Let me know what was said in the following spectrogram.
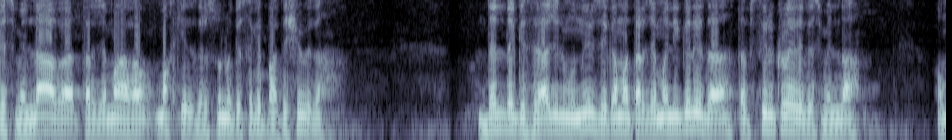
بسم الله غا ترجمه غا مخکې درسونو کې څه پاتې شوې ده دلته کې سراج المنیر چې کومه ترجمه لیکلې ده تفسیر کړی ده بسم الله هم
